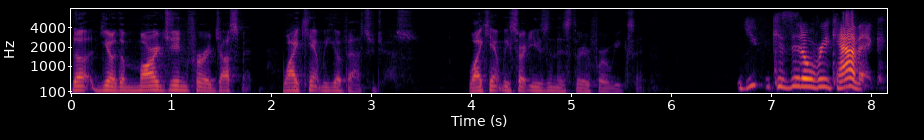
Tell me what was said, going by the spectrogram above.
the you know the margin for adjustment. Why can't we go faster jess? Why can't we start using this three or four weeks in? Because it'll wreak havoc.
